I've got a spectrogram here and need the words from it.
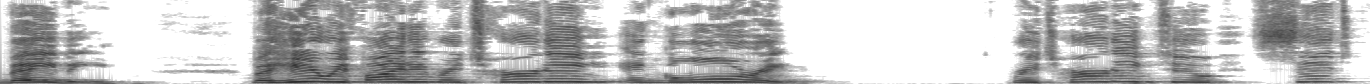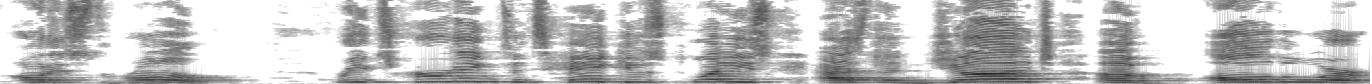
baby. But here we find him returning in glory returning to sit on his throne, returning to take his place as the judge of all the world.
